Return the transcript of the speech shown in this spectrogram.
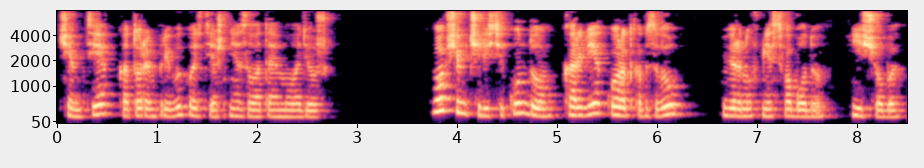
чем те, к которым привыкла здешняя золотая молодежь. В общем, через секунду Корве коротко взвыл, вернув мне свободу. Еще бы.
